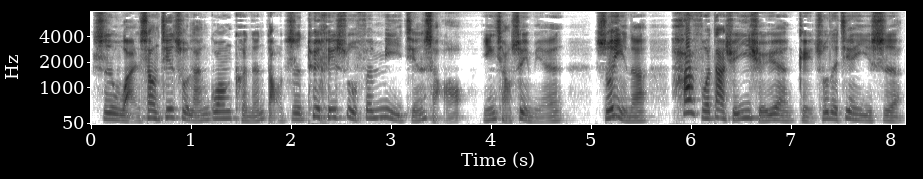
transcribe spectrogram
是，晚上接触蓝光可能导致褪黑素分泌减少，影响睡眠。所以呢，哈佛大学医学院给出的建议是，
